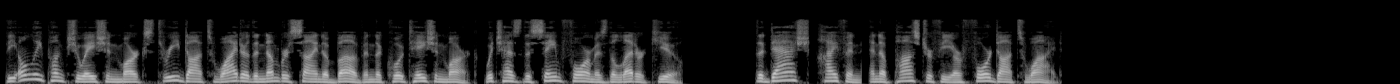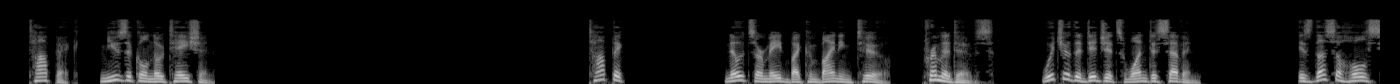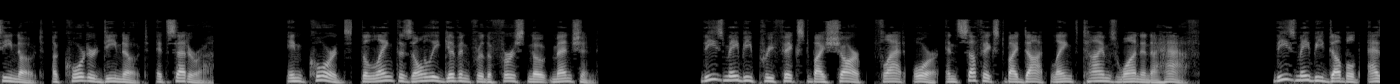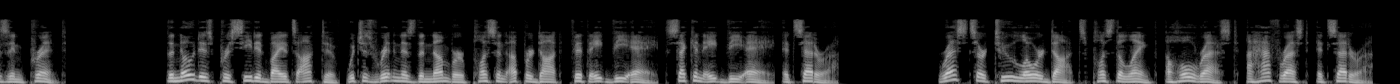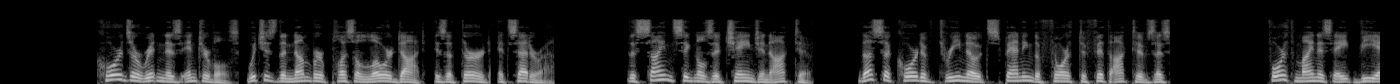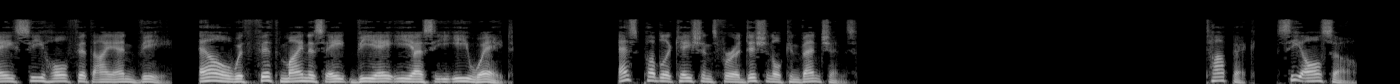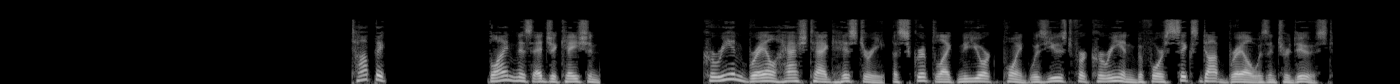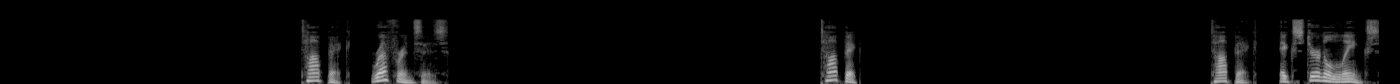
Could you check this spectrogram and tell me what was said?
The only punctuation marks three dots wide are the number sign above and the quotation mark, which has the same form as the letter Q. The dash, hyphen, and apostrophe are four dots wide. Topic: Musical notation. Topic: Notes are made by combining two primitives, which are the digits 1 to 7. Is thus a whole C note, a quarter D note, etc. In chords, the length is only given for the first note mentioned. These may be prefixed by sharp, flat, or, and suffixed by dot length times one and a half. These may be doubled, as in print. The note is preceded by its octave, which is written as the number plus an upper dot, fifth 8 VA, second 8 VA, etc. Rests are two lower dots plus the length, a whole rest, a half rest, etc. Chords are written as intervals, which is the number plus a lower dot, is a third, etc. The sign signals a change in octave. Thus a chord of three notes spanning the fourth to fifth octaves is fourth minus 8 VA C whole fifth INV. L with fifth minus 8 VAESEE weight. S publications for additional conventions. Topic. See also. Topic. Blindness education. Korean Braille Hashtag history, a script like New York Point was used for Korean before 6-dot Braille was introduced. References. External links.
